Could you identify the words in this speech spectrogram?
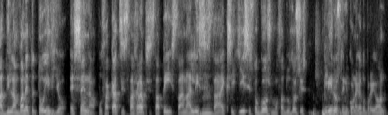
αντιλαμβάνεται το ίδιο εσένα που θα κάτσεις, θα γράψεις, θα πεις, θα αναλύσεις, Μμ. θα εξηγήσεις τον κόσμο, θα του δώσεις πλήρως την εικόνα για το προϊόν,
